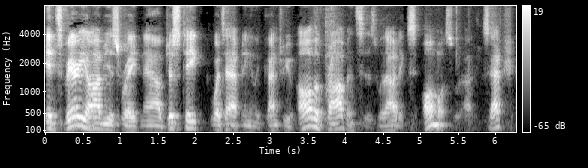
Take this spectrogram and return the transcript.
it's very obvious right now. Just take what's happening in the country. All the provinces, without ex- almost without exception,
